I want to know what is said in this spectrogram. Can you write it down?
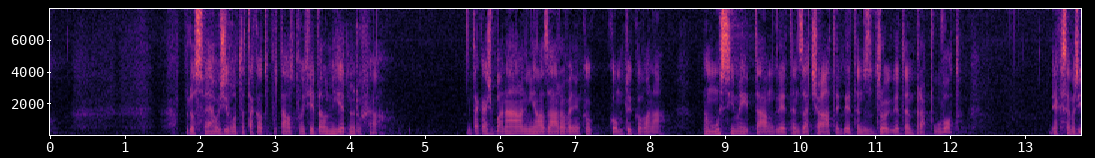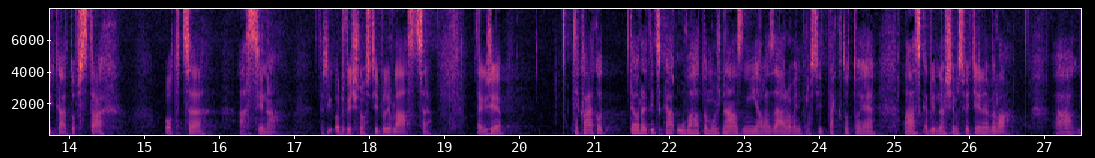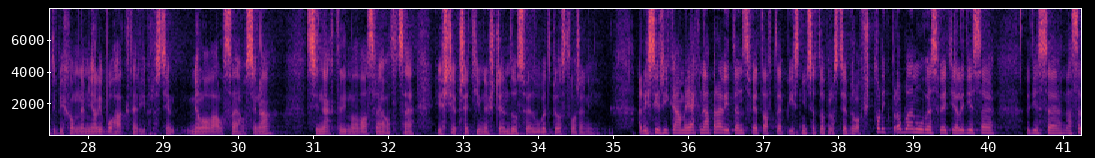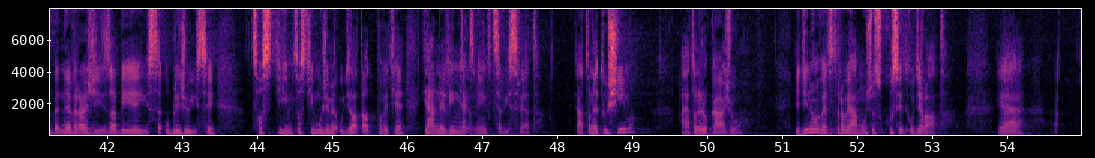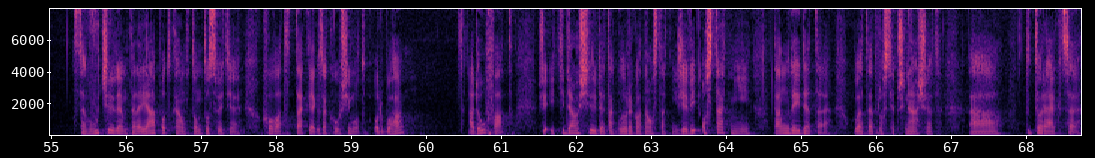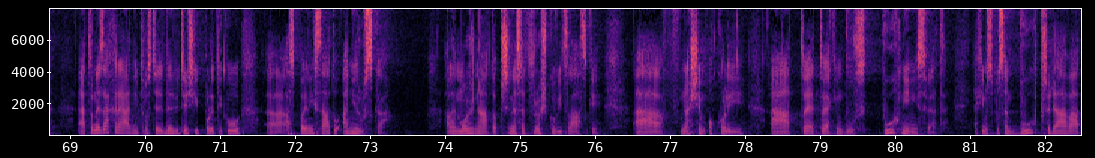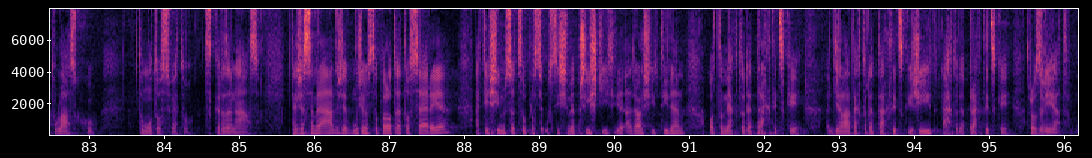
do svého života, tak ta odpověď je velmi jednoduchá. Je tak až banální, ale zároveň jako komplikovaná. No musíme jít tam, kde je ten začátek, kde je ten zdroj, kde je ten prapůvod. Jak jsem říkal, je to vztah otce a syna, kteří od věčnosti byli v lásce. Takže taková jako teoretická úvaha to možná zní, ale zároveň prostě tak to je. Láska by v našem světě nebyla. A kdybychom neměli Boha, který prostě miloval svého syna, syna, který miloval svého otce ještě předtím, než tento svět vůbec byl stvořený. A když si říkáme, jak napravit ten svět, a v té písničce to prostě bylo tolik problémů ve světě, lidi se, lidi se na sebe nevraží, zabíjejí se, ubližují si, co s tím, co s tím můžeme udělat? A odpověď je, já nevím, jak změnit celý svět. Já to netuším a já to nedokážu, Jedinou věc, kterou já můžu zkusit udělat, je se vůči lidem, které já potkám v tomto světě, chovat tak, jak zakouším od, od Boha a doufat, že i ti další lidé tak budou reagovat na ostatní. Že vy ostatní, tam, kde jdete, budete prostě přinášet a, tyto reakce. A to nezachrání prostě nevyřeší politiku a, a Spojených států ani Ruska. Ale možná to přinese trošku víc lásky a v našem okolí. A to je to, jakým Bůh, Bůh mění svět jakým způsobem Bůh předává tu lásku tomuto světu skrze nás. Takže jsem rád, že můžeme vstupovat do této série a těším se, co prostě uslyšíme příští týden a další týden o tom, jak to jde prakticky dělat, jak to jde prakticky žít a jak to jde prakticky rozvíjet.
